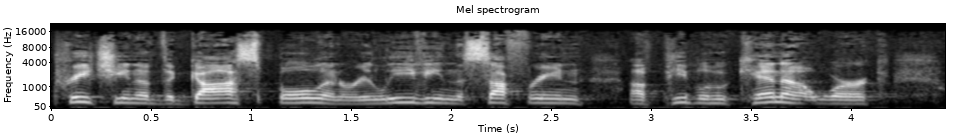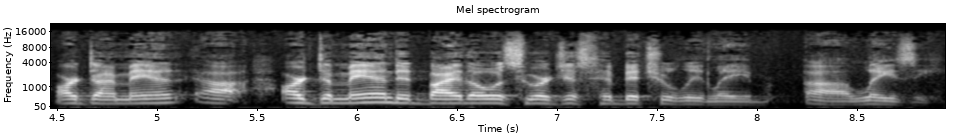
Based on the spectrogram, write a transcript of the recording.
preaching of the gospel and relieving the suffering of people who cannot work are, demand, uh, are demanded by those who are just habitually lab, uh, lazy,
